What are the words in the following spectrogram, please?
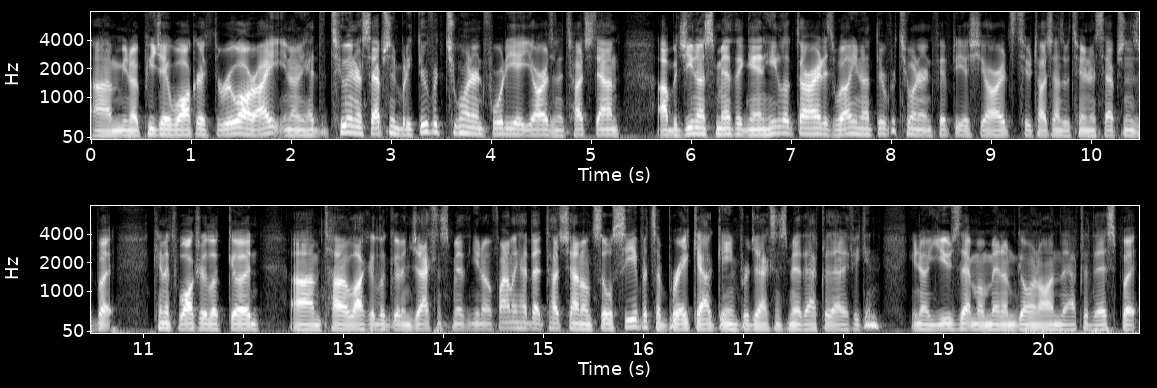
Um, you know, PJ Walker threw all right. You know, he had the two interceptions, but he threw for 248 yards and a touchdown. Uh, but Geno Smith, again, he looked all right as well. You know, threw for 250 ish yards, two touchdowns with two interceptions. But Kenneth Walker looked good. Um, Tyler Lockett looked good. And Jaxon Smith, you know, finally had that touchdown. So we'll see if it's a breakout game for Jaxon Smith after that, if he can, you know, use that momentum going on after this. But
